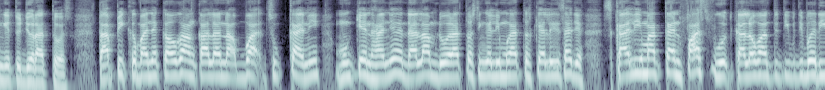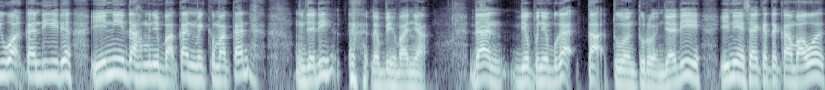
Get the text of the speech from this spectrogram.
hingga 700. Tapi kebanyakan orang kalau nak buat sukan ni mungkin hanya dalam 200 hingga 500 kalori saja. Sekali makan fast food kalau orang tu tiba-tiba rewardkan diri dia, ini dah menyebabkan mereka makan menjadi lebih banyak dan dia punya berat tak turun-turun. Jadi ini yang saya katakan bahawa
